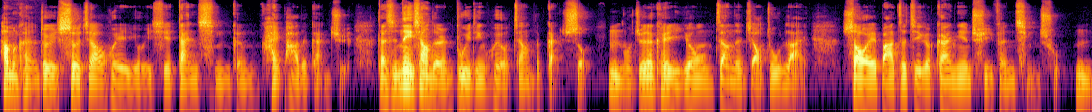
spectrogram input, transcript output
他们可能对于社交会有一些担心跟害怕的感觉，但是内向的人不一定会有这样的感受。嗯，我觉得可以用这样的角度来稍微把这几个概念区分清楚。嗯，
